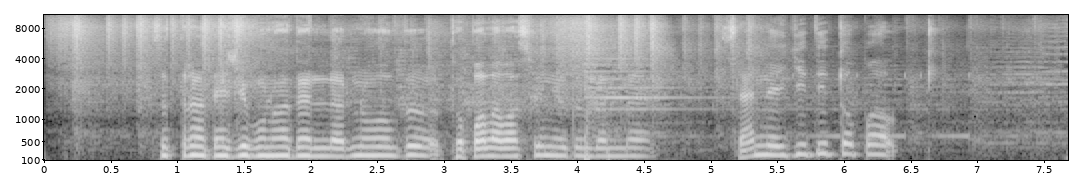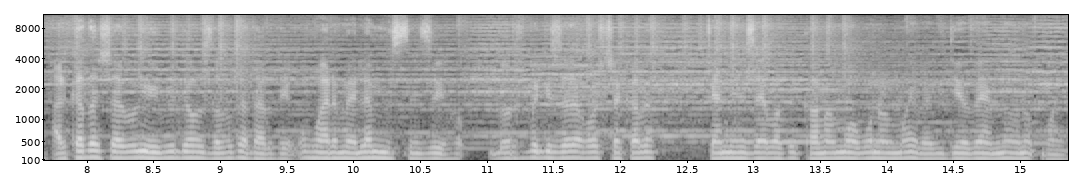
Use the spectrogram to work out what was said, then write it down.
Strateji buna derler ne oldu? Topal havası oynuyordum ben de. Sen ne gidi topal. Arkadaşlar bugün videomuz da bu kadardı. Umarım eğlenmişsiniz. Görüşmek üzere. Hoşçakalın. Kendinize bakın. Kanalıma abone olmayı ve videoyu beğenmeyi unutmayın.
